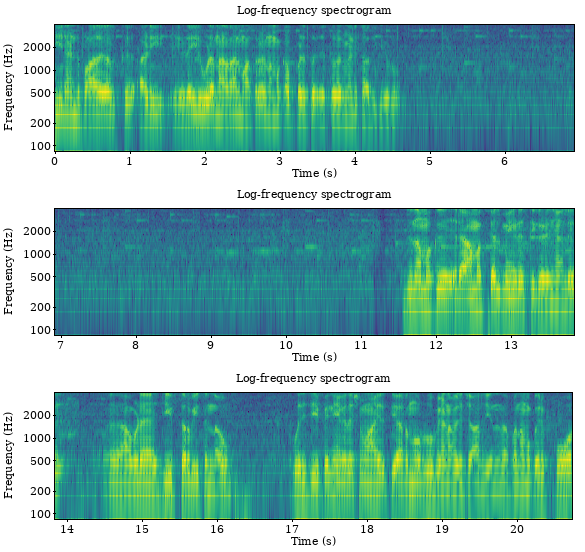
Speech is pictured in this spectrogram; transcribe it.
ഈ രണ്ട് പാതകൾക്ക് അടി ഇടയിലൂടെ നടന്നാൽ മാത്രമേ നമുക്ക് അപ്പോഴത്ത് എത്തുവാൻ വേണ്ടി സാധിക്കുകയുള്ളൂ. ഇത് നമുക്ക് രാമക്കൽ മേട് എത്തിക്കഴിഞ്ഞാൽ അവിടെ ജീപ്പ് സർവീസ് ഉണ്ടാവും. ഒരു ജീപ്പിന് ഏകദേശം ആയിരത്തി അറുന്നൂറ് രൂപയാണ് അവർ ചാർജ് ചെയ്യുന്നത്. അപ്പോൾ നമുക്കൊരു ഫോർ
